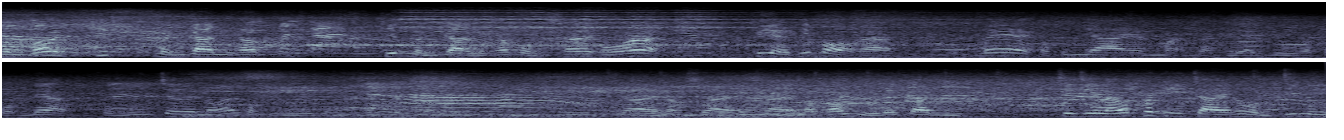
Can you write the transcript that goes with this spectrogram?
ผมก็คิดเหมือนกันครับ เหมือนกัน คิดเหมือนกันครับผมใช่เพราะว่าคืออย่างที่บอกอะแม่กับคุณยายมาแบบเนี่ยอยู่กับผมเนี่ย ผมยังเจอน้อยกว่าคุณเลยใช่ครับใช่ใช่เราก็อยู่ด้วยกัน จริงๆแล้วก็ดีใจครับผมที่มี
